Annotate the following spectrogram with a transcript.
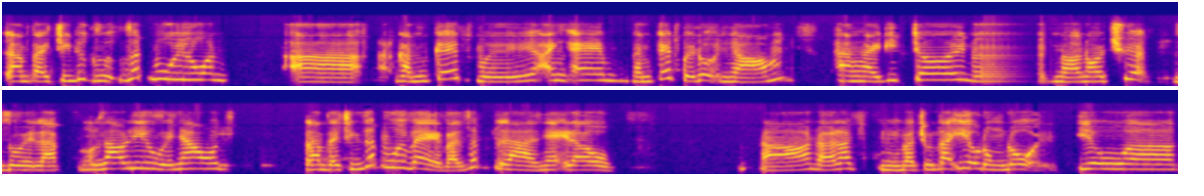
Làm tài chính thực sự rất vui luôn. À, gắn kết với anh em gắn kết với đội nhóm. Hàng ngày đi chơi nói nói chuyện rồi là giao lưu với nhau làm tài chính rất vui vẻ và rất là nhẹ đầu. Đó đó là và chúng ta yêu đồng đội yêu uh,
